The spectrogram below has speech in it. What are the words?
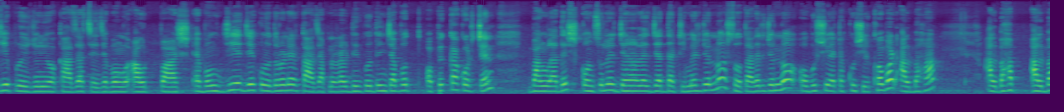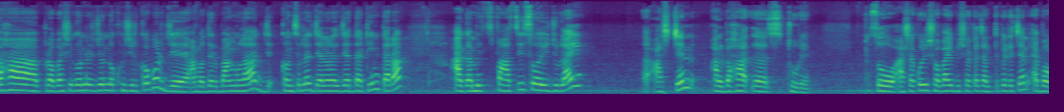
যে প্রয়োজনীয় কাজ আছে, যেমন আউটপাস এবং যে যে কোনো ধরনের কাজ আপনারা দীর্ঘদিন যাবৎ অপেক্ষা করছেন বাংলাদেশ কনসুলেট জেনারেল জেদ্দা টিমের জন্য সো তাদের জন্য অবশ্যই একটা খুশির খবর। আলবাহা আলবাহা আলবাহা প্রবাসীগণের জন্য খুশির খবর যে আমাদের Bangla consulate general Jeddah team তারা আগামী পাঁচই ছয় জুলাই আসছেন আলবাহা স্টোরে সো আশা করি সবাই বিষয়টা জানতে পেরেছেন এবং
